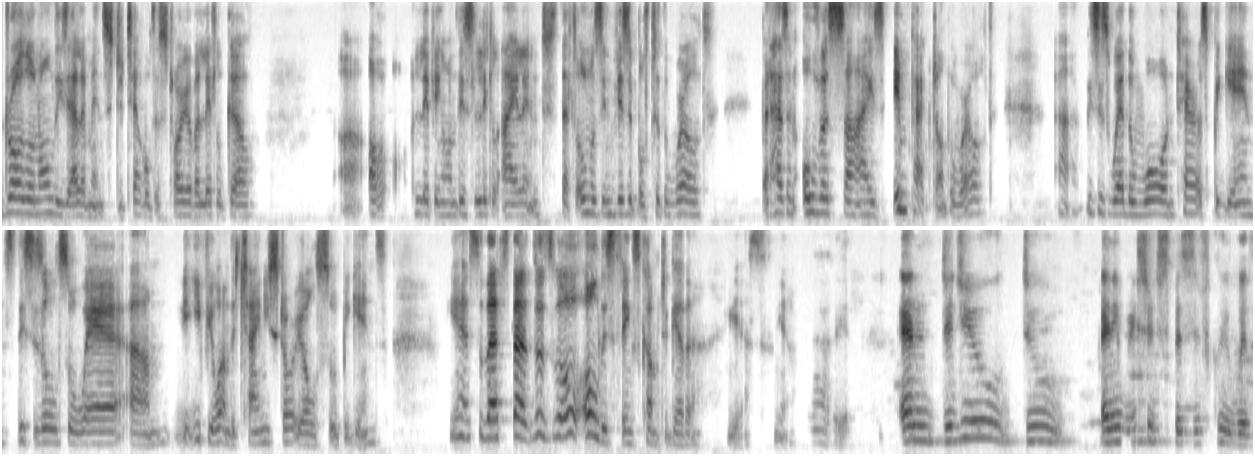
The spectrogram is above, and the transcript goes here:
draws on all these elements to tell the story of a little girl uh, living on this little island that's almost invisible to the world, but has an oversized impact on the world uh, this is where the war on terror begins. This is also where, um, if you want, the Chinese story also begins. Yeah, so that's that. All, all these things come together. Yes, yeah. yeah. And did you do any research specifically with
